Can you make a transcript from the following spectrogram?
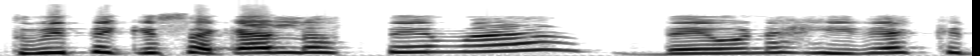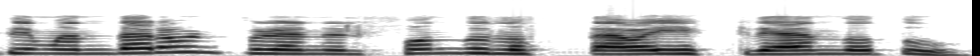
tuviste que sacar los temas de unas ideas que te mandaron, pero en el fondo los estabas creando tú.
